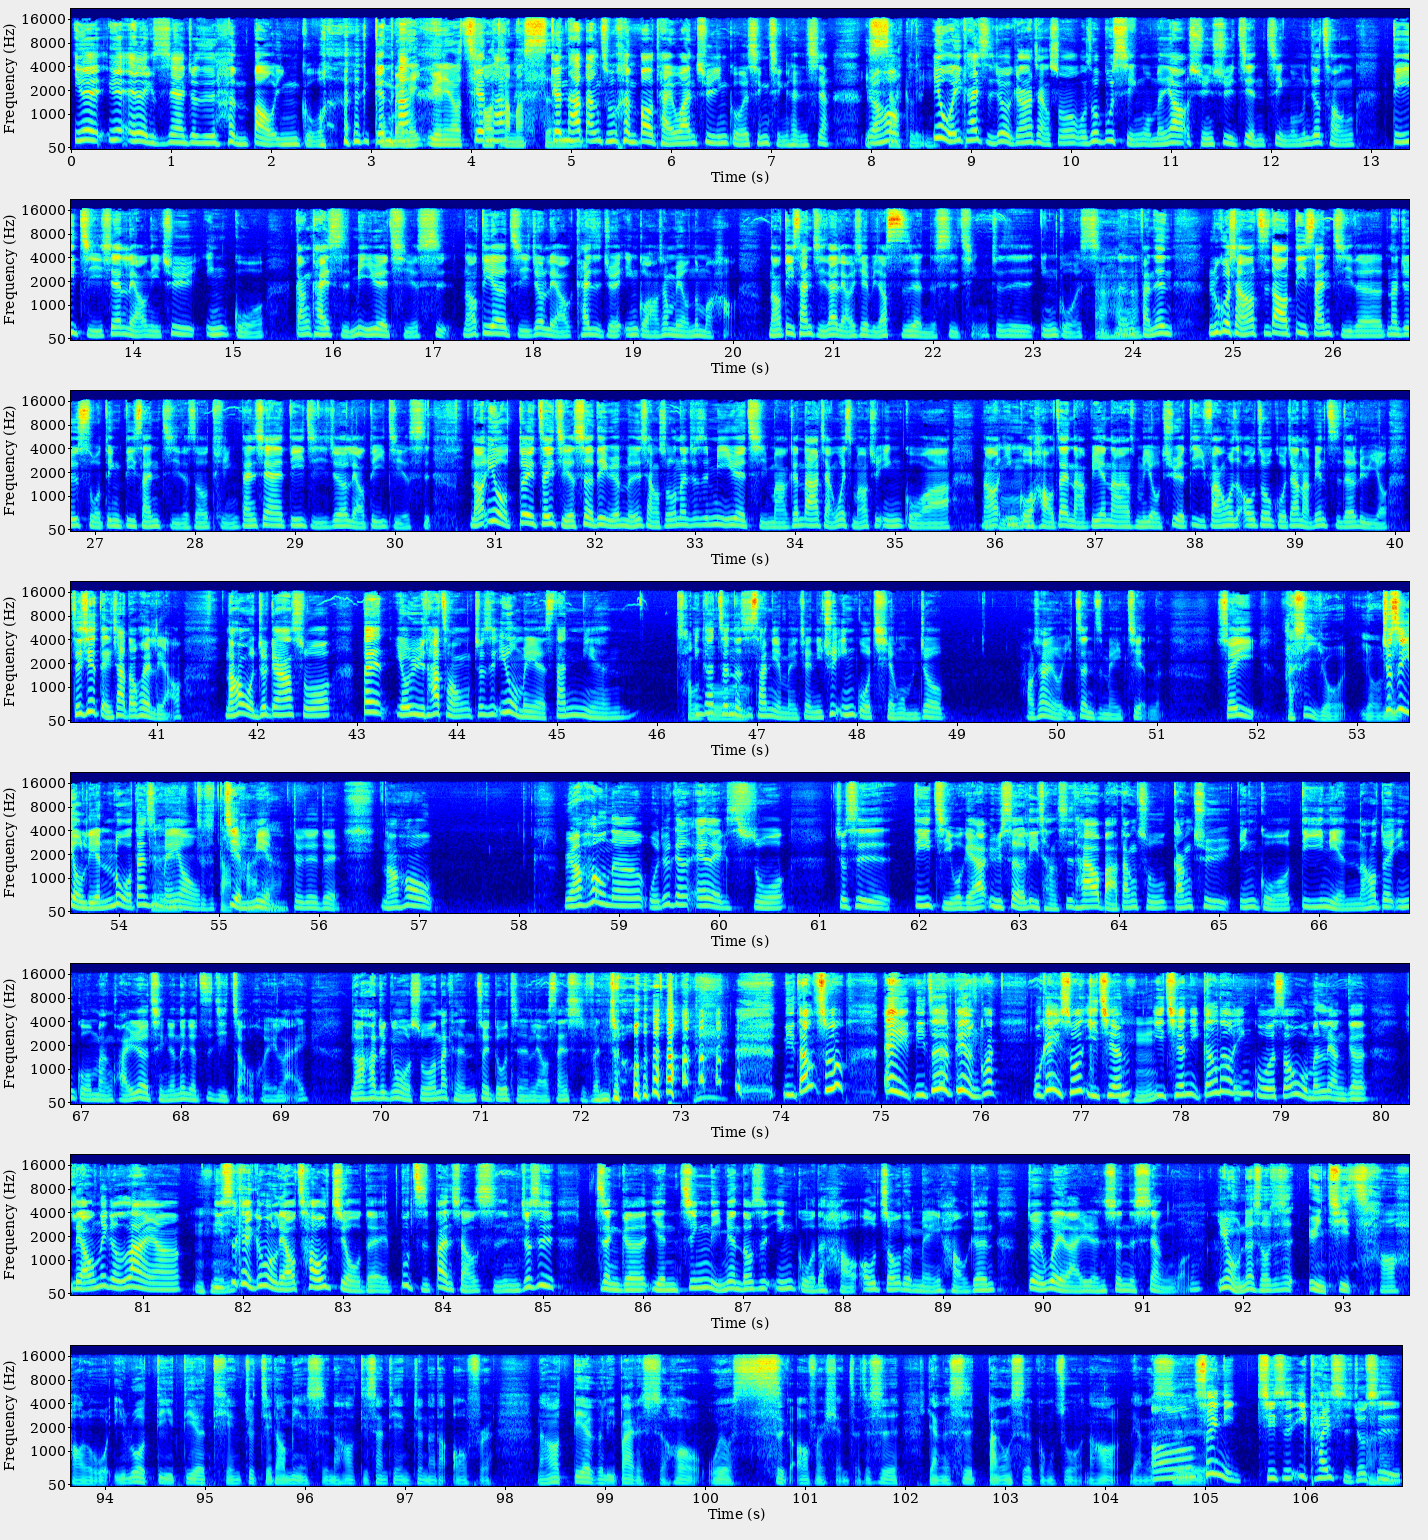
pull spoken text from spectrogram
因为因为 Alex 现在就是恨爆英国，跟他跟他跟他当初恨爆台湾去英国的心情很像。然后因为我一开始就有跟他讲说，我说不行，我们要循序渐进，我们就从第一集先聊你去英国刚开始蜜月期的事，然后第二集就聊开始觉得英国好像没有那么好。然后第三集再聊一些比较私人的事情，就是英国史。Uh huh. 反正如果想要知道第三集的，那就是锁定第三集的时候听。但现在第一集就是聊第一集的事。然后因为我对这一集的设定原本是想说，那就是蜜月期嘛，跟大家讲为什么要去英国啊，然后英国好在哪边啊，有什么有趣的地方，或者欧洲国家哪边值得旅游，这些等一下都会聊。然后我就跟他说，但由于他从就是因为我们也三年，应该真的是三年没见。你去英国前我们就。好像有一阵子没见了，所以还是有有，就是有联络，但是没有见面。啊、对对对，然后，然后呢，我就跟 Alex 说，就是第一集我给他预设的立场是他要把当初刚去英国第一年，然后对英国满怀热情的那个自己找回来。然后他就跟我说，那可能最多只能聊三十分钟。你当初，哎、欸，你真的变很快。我跟你说，以前、嗯、以前你刚到英国的时候，我们两个聊那个 Line 啊，嗯、你是可以跟我聊超久的、欸，不止半小时。你就是整个眼睛里面都是英国的好，欧洲的美好，跟对未来人生的向往。因为我那时候就是运气超好了，我一落地第二天就接到面试，然后第三天就拿到 offer。然后第二个礼拜的时候，我有四个 offer 选择，就是两个是办公室的工作，然后两个是。哦，所以你其实一开始就是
